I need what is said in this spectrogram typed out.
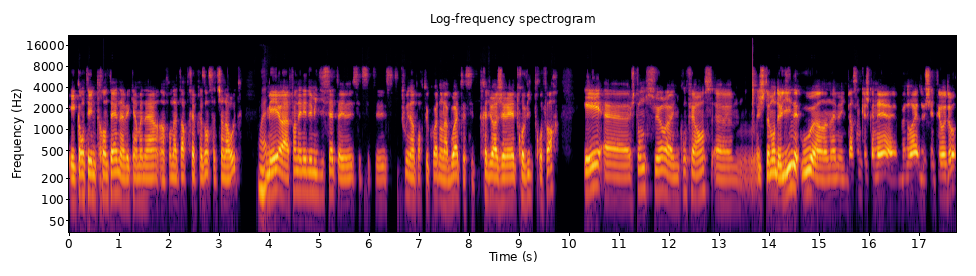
Et quand tu es une trentaine avec un, manager, un fondateur très présent, ça tient la route. Ouais. Mais à la fin d'année 2017, c'était tout et n'importe quoi dans la boîte. C'était très dur à gérer, trop vite, trop fort. Et euh, je tombe sur une conférence euh, justement de Lean où un, une personne que je connais, Benoît de chez Théodo,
